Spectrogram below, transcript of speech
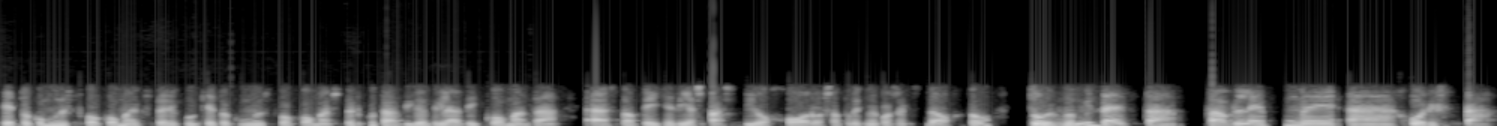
και το Κομμουνιστικό Κόμμα Εξωτερικού και το Κομμουνιστικό Κόμμα Εξωτερικού, τα δύο δηλαδή κόμματα στα οποία είχε διασπαστεί ο χώρος από το 1968. Το 1977 τα βλέπουμε χωριστά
